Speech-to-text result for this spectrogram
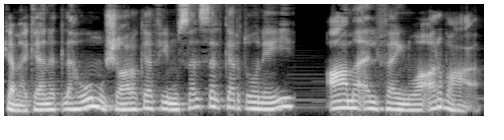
كما كانت له مشاركة في مسلسل كرتوني عام 2004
